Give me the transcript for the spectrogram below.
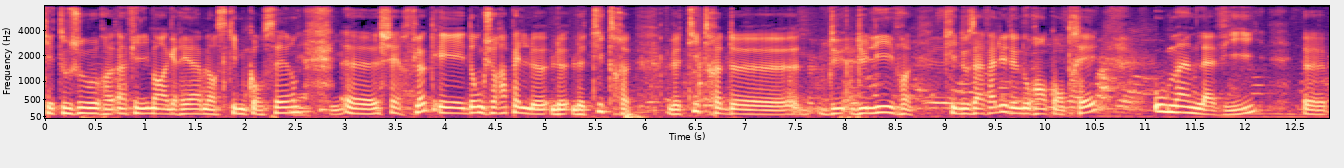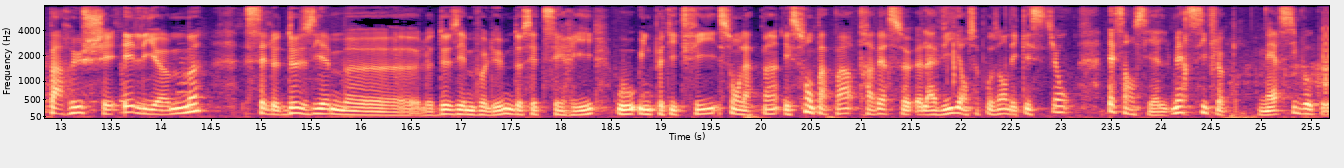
qui est toujours infiniment agréable en ce qui me concerne, cher Flock. Et donc je rappelle le, titre, le titre de, du, du livre qui nous a valu de nous rencontrer, Humain de la vie. Euh, paru chez Helium. C'est le deuxième, euh, le deuxième volume de cette série où une petite fille, son lapin et son papa traversent la vie en se posant des questions essentielles. Merci Floc. Merci beaucoup.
